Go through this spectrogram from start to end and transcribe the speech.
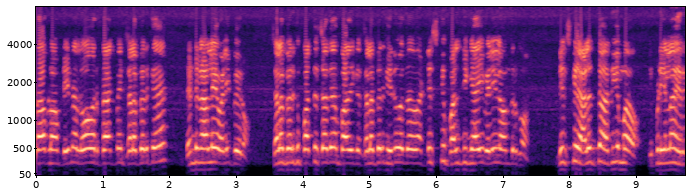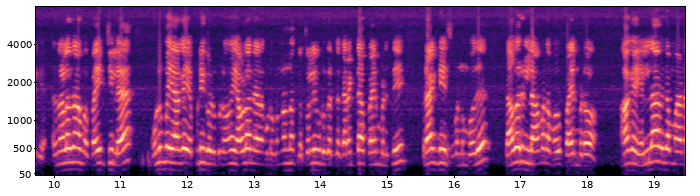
problem அப்படின்னா லோவர் பேக் பெயின் சில பேருக்கு ரெண்டு நாள்லயே வழி போயிடும் சில பேருக்கு பத்து சதவீதம் பாதிக்கும். சில பேருக்கு இருபது டிஸ்க் பல்ஜிங் ஆகி வெளியில வந்திருக்கும். டிஸ்க் அழுத்தம் அதிகமாகும். இப்படியெல்லாம் இருக்கு. அதனால தான் நம்ம பயிற்சியில முழுமையாக எப்படி கொடுக்கணும் எவ்வளவு நேரம் கொடுக்கணும்னு சொல்லிக் கொடுக்கறத கரெக்டாக பயன்படுத்தி ப்ராக்டிஸ் பண்ணும்போது தவறு இல்லாமல் நமக்கு பயன்படும் ஆக எல்லா விதமான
